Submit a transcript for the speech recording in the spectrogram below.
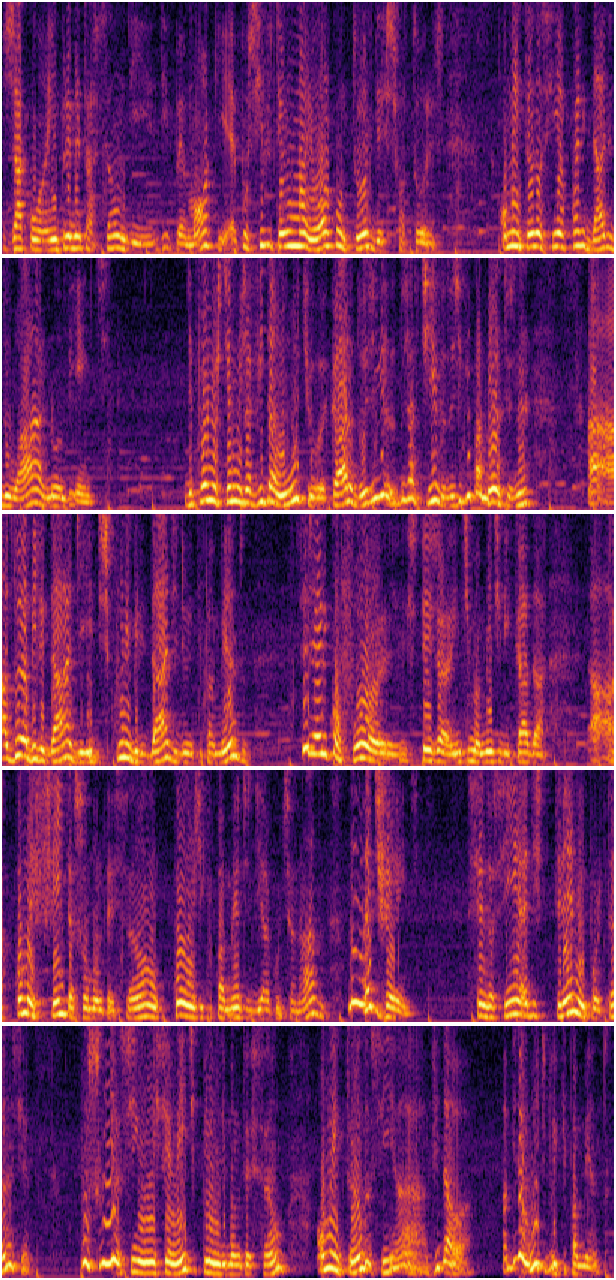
Já com a implementação de, de PMOC, é possível ter um maior controle desses fatores, aumentando assim a qualidade do ar no ambiente. Depois nós temos a vida útil, é claro, dos, dos ativos, dos equipamentos. Né? A, a durabilidade e disponibilidade do equipamento, seja ele qual for, esteja intimamente ligada a, como é feita a sua manutenção com os equipamentos de ar-condicionado, não é diferente. Sendo assim, é de extrema importância possuir assim, um excelente plano de manutenção, aumentando assim a vida a vida útil do equipamento.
